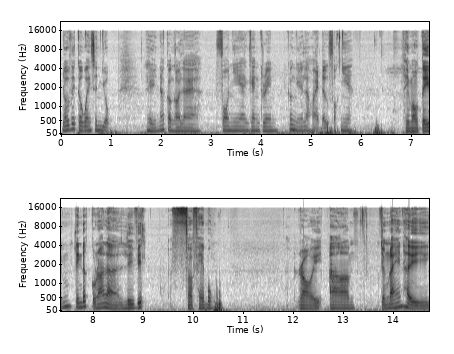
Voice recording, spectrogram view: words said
Đối với cơ quan sinh dục thì nó còn gọi là fornia gangrene có nghĩa là hoại tử phật nha thì màu tím tiếng đức của nó là livid Verfärbung rồi uh, chẩn đoán thì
